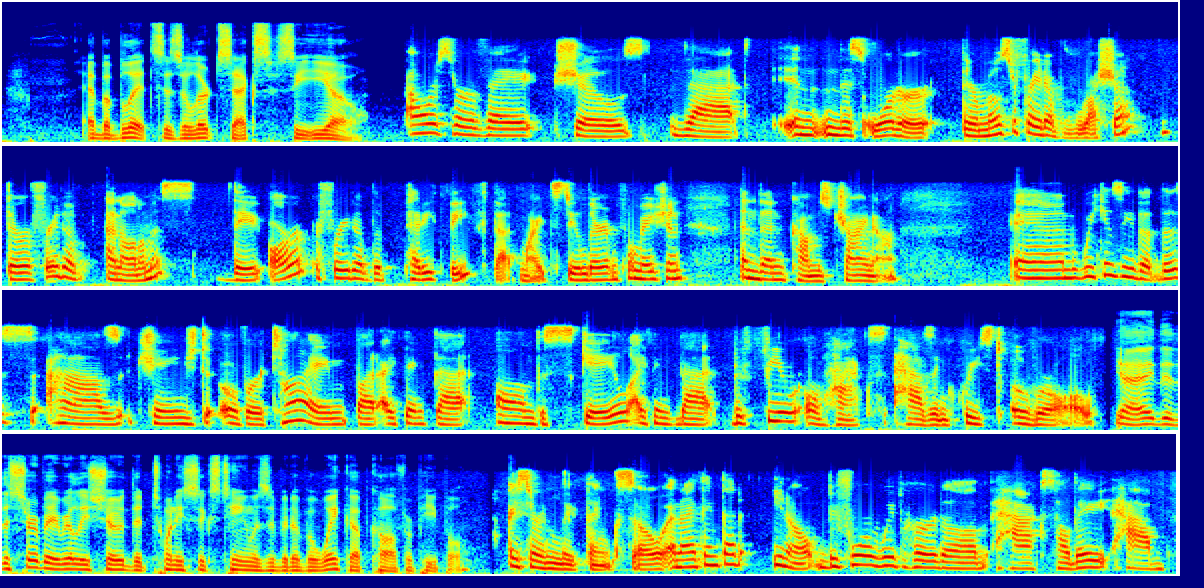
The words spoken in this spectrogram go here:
Ebba Blitz is AlertSec's CEO. Our survey shows that in this order, they're most afraid of Russia. They're afraid of Anonymous. They are afraid of the petty thief that might steal their information. And then comes China. And we can see that this has changed over time, but I think that on the scale, I think that the fear of hacks has increased overall. Yeah, the, the survey really showed that 2016 was a bit of a wake up call for people. I certainly think so. And I think that, you know, before we've heard of hacks, how they have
